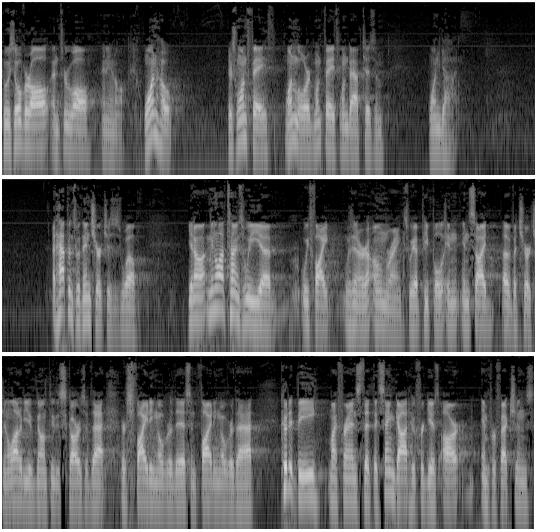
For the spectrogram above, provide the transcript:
who is over all and through all and in all. One hope. There's one faith, one Lord, one faith, one baptism, one God. It happens within churches as well. You know, I mean, a lot of times we, uh, we fight within our own ranks. We have people in, inside of a church, and a lot of you have gone through the scars of that. There's fighting over this and fighting over that. Could it be, my friends, that the same God who forgives our imperfections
